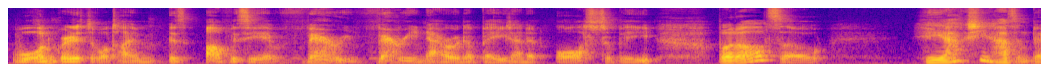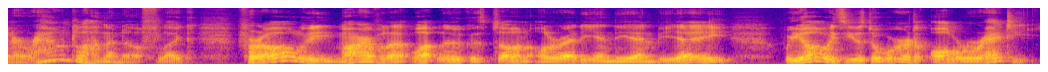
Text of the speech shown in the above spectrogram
one, greatest of all time is obviously a very, very narrow debate and it ought to be. But also, he actually hasn't been around long enough. Like, for all we marvel at what Luke has done already in the NBA, we always use the word already.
